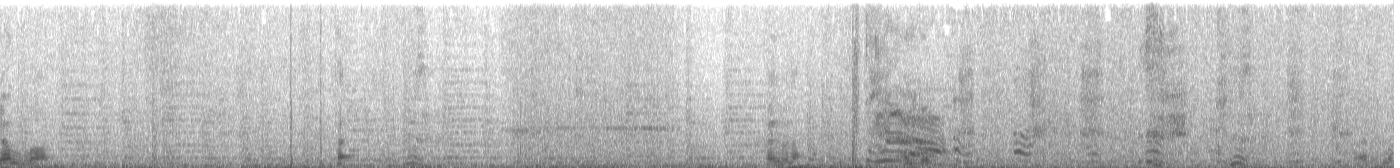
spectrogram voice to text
يلا. ه- هاي ولا القم اطلع.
